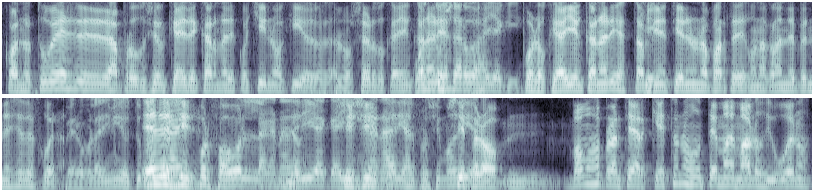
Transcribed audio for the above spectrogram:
cuando tú ves eh, la producción que hay de carne de cochino aquí, los cerdos que hay en ¿Cuántos Canarias, cerdos hay aquí? pues los que hay en Canarias también Sí. tienen una parte, una gran dependencia de fuera. Pero Vladimiro, tú me traes, decir, por favor, la ganadería No. que hay Sí, en sí, Canarias el próximo sí, día. pero mm, vamos a plantear que esto no es un tema de malos y buenos.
